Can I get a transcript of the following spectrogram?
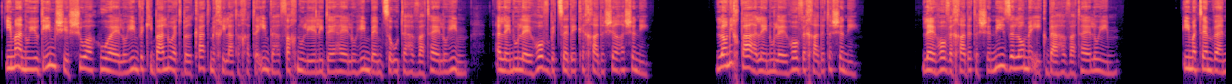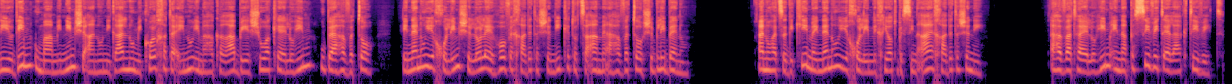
אם אנו יודעים שישוע הוא האלוהים וקיבלנו את ברכת מחילת החטאים והפכנו לילידי האלוהים באמצעות אהבת האלוהים, עלינו לאהוב בצדק אחד אשר השני. לא נכפה עלינו לאהוב אחד את השני. לאהוב אחד את השני זה לא מעיק באהבת האלוהים. אם אתם ואני יודעים ומאמינים שאנו נגאלנו מכל חטאינו עם ההכרה בישוע כאלוהים ובאהבתו, איננו יכולים שלא לאהוב אחד את השני כתוצאה מאהבתו שבליבנו. אנו הצדיקים איננו יכולים לחיות בשנאה אחד את השני. אהבת האלוהים אינה פסיבית אלא אקטיבית.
